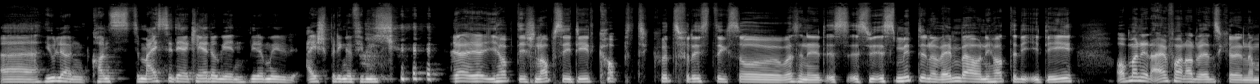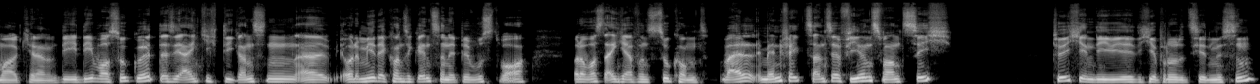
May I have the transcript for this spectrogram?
Äh, Julian, kannst du meiste der Erklärungen wieder mal einspringen für mich? ja, ja, ich habe die Schnapsidee gehabt, kurzfristig so, weiß ich nicht, es, es ist Mitte November und ich hatte die Idee, ob man nicht einfach einen Adventskalender machen können. Die Idee war so gut, dass ich eigentlich die ganzen, äh, oder mir der Konsequenzen nicht bewusst war, oder was eigentlich auf uns zukommt. Weil im Endeffekt sind es ja 24 Türchen, die wir hier produzieren müssen.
